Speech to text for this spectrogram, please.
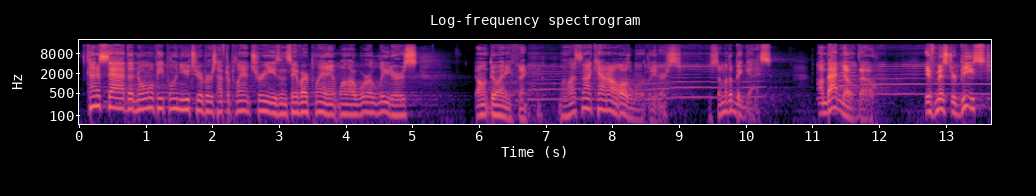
It's kind of sad that normal people and YouTubers have to plant trees and save our planet while our world leaders don't do anything. Well, let's not count out all the world leaders. Some of the big guys. On that note, though, if Mr. Beast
